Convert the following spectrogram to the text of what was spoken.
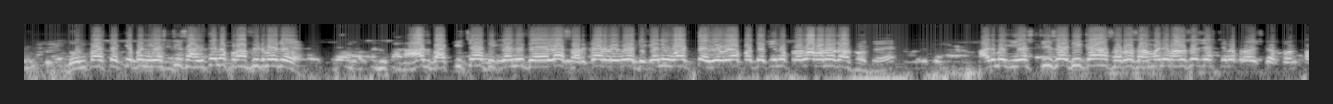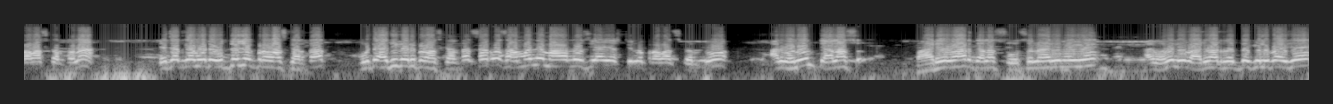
दोन पाच टक्के पण एसटी सांगते ना प्रॉफिटमध्ये. आज बाकीच्या ठिकाणी द्यायला सरकार वेगवेगळ्या ठिकाणी वाटतं वेगवेगळ्या पद्धतीनं प्रलोभन दाखवतोय. आणि मग एसटी साठी का सर्वसामान्य माणूसच एसटीनं प्रवेश करतो प्रवास करतो ना? त्याच्यात काय मोठे उद्योजक प्रवास करतात मोठे अधिकारी प्रवास करतात. सर्वसामान्य माणूस या एसटीनं प्रवास करतो. आणि म्हणून त्याला भाडेवाढ त्याला सोसणारी नाहीये. आणि म्हणून ही भाडेवाढ रद्द केली पाहिजे.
